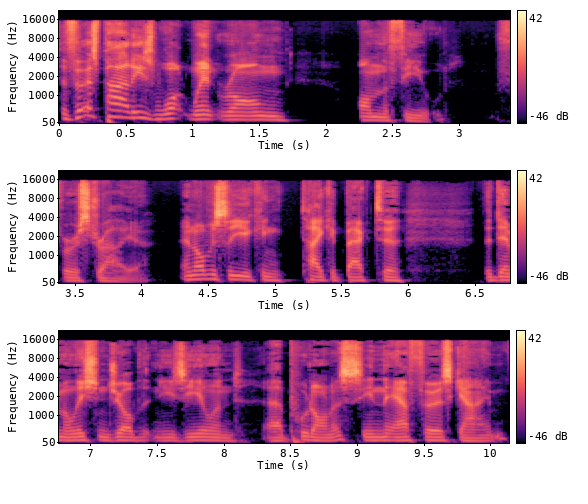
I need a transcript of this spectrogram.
The first part is what went wrong on the field for Australia. And obviously, you can take it back to the demolition job that New Zealand uh, put on us in our first game.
